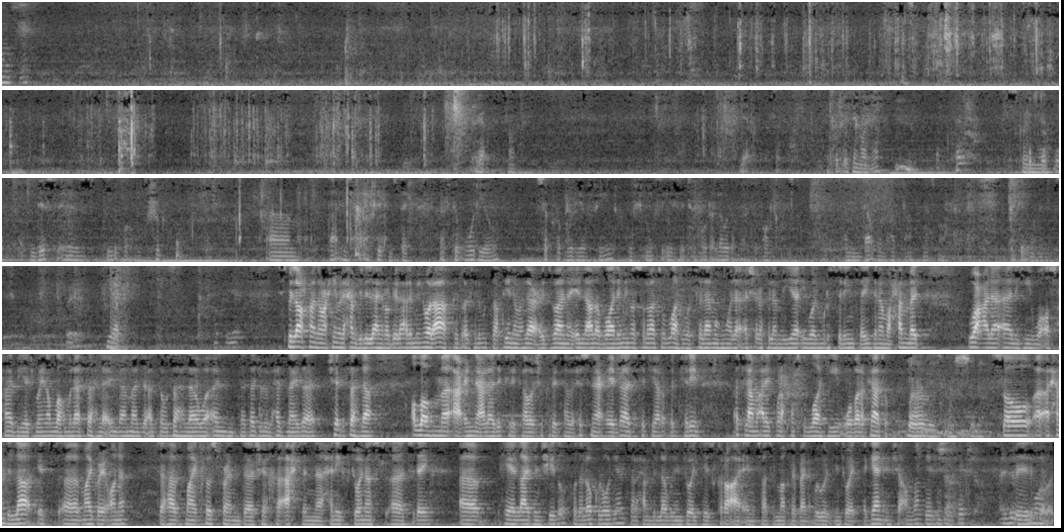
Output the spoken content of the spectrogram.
Yeah. Yeah, so. Put the thing on, yeah? Screen, yeah. This is the oh, sugar. Um, that is, actually you can stay. That's the audio, separate audio feed, which makes it easier to load, load up as the podcast. And that will have nothing as well. We'll get you on the next session. Ready? Yeah. Okay, yeah. بسم الله الرحمن الرحيم الحمد لله رب العالمين والعاقبة للمتقين ولا عدوان إلا على الظالمين وصلوات الله وسلامه على أشرف الأنبياء والمرسلين سيدنا محمد وعلى آله وأصحابه أجمعين اللهم لا سهل إلا ما جعلته سهلا وأنت تجعل الحزن إذا شئت سهلا اللهم أعنا على ذكرك وشكرك وحسن عبادتك يا رب الكريم السلام عليكم ورحمة الله وبركاته So, uh, Alhamdulillah, it's uh, my great honor to have my close friend uh, Sheikh Ahsan uh, Hanif join us uh, today uh, here live in Shidal for the local audience. Alhamdulillah, we enjoyed his qira'ah in Salat al Maghrib and we will enjoy it again, inshallah. Inshallah. Sheikh. I do it في- tomorrow.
